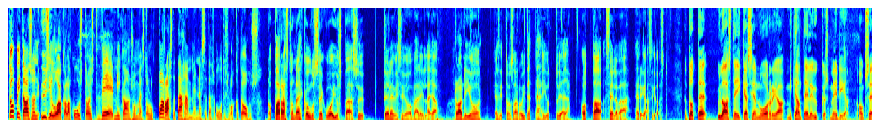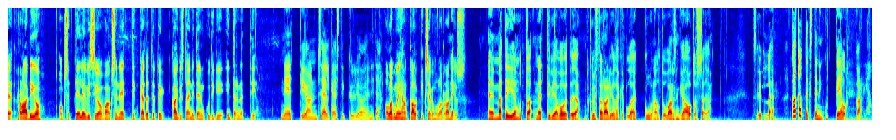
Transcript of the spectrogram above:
Topi taas on ysiluokalla 16V. Mikä on sun mielestä ollut parasta tähän mennessä tässä uutisluokkatouhussa? No parasta on ehkä ollut se, kun on just päässyt televisioon välillä ja radioon ja sitten on saanut itse tehdä juttuja ja ottaa selvää eri asioista. No te olette yläasteikäisiä nuoria. Mikä on teille ykkösmedia? Onko se radio, onko se televisio vai onko se netti? Käytätte te kaikista eniten kuitenkin internettiä? Netti on selkeästi kyllä jo eniten. Ollaanko me ihan kalkkiksi, kun me ollaan radiossa? Ne, en mä tiedä, mutta netti vie voitoja, mutta kyllä sitä radiotakin tulee kuunneltua, varsinkin autossa ja silleen. Katotteko te niinku telkkaria?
